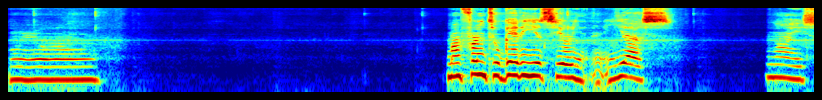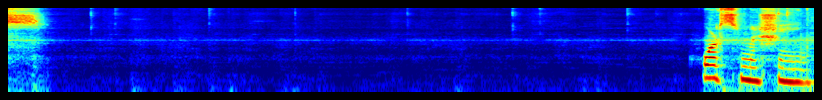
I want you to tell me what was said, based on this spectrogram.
My friend Togetti is here. Yes. Nice. Quartz machine.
